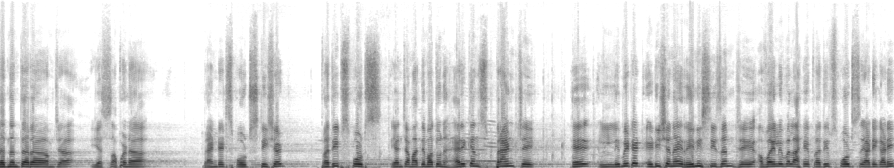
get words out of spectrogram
तदनंतर आमच्या येस आपण branded sports T shirt Pradeep Sports यांच्या माध्यमातून हॅरिकन्स ब्रँडचे हे लिमिटेड एडिशन आहे. रेनी सीझन जे अवेलेबल आहे प्रदीप स्पोर्ट्स या ठिकाणी.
